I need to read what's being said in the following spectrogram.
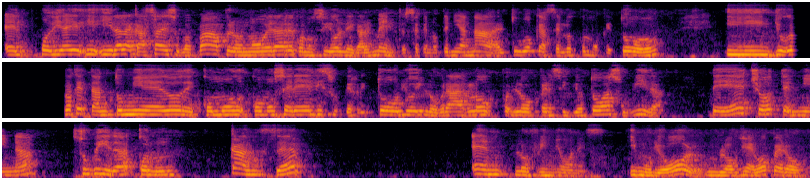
él podía ir a la casa de su papá, pero no era reconocido legalmente, o sea que no tenía nada. Él tuvo que hacerlo como que todo. Y yo creo que tanto miedo de cómo, cómo ser él y su territorio y lograrlo, pues lo persiguió toda su vida. de hecho termina su vida con un cáncer en los riñones y murió longevo, pero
